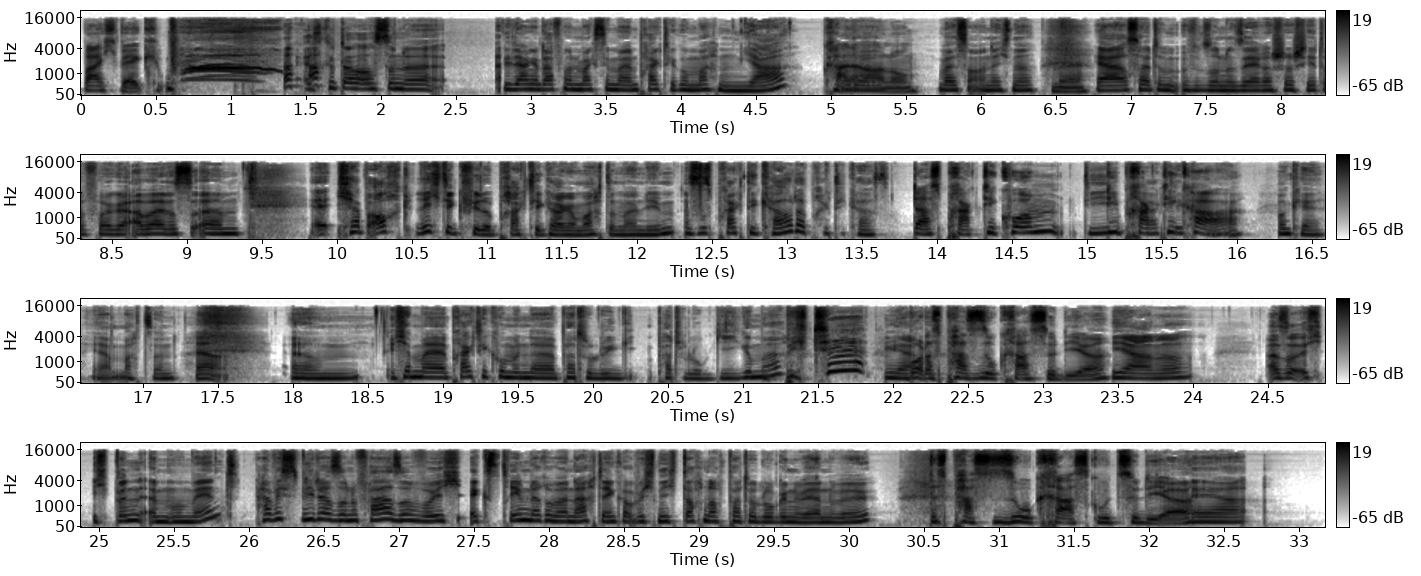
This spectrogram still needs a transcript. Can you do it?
war ich weg. es gibt auch so eine, wie lange darf man maximal ein Praktikum machen? Ja? Keine Oder? Ahnung. Weißt du auch nicht, ne? Nee. Ja, ist heute so eine sehr recherchierte Folge. Aber das, ähm, äh, ich habe auch richtig viele Praktika gemacht in meinem Leben. Ist es Praktika oder Praktikas? Das Praktikum, die, Praktika. Okay, ja, macht Sinn. Ja. Ähm, ich habe mal ein Praktikum in der Pathologie, Pathologie gemacht. Bitte? Ja. Boah, das passt so krass zu dir. Ja, ne? Also ich, ich bin im Moment, habe ich wieder so eine Phase, wo ich extrem darüber nachdenke, ob ich nicht doch noch Pathologin werden will. Das passt so krass gut zu dir. Ja.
